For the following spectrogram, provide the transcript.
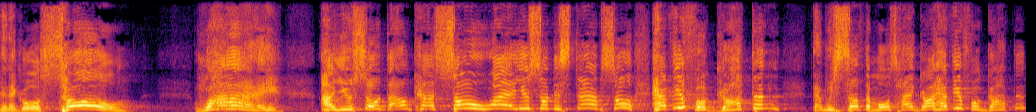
And I go, Soul, why are you so downcast? Soul, why are you so disturbed? Soul, have you forgotten that we serve the Most High God? Have you forgotten?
